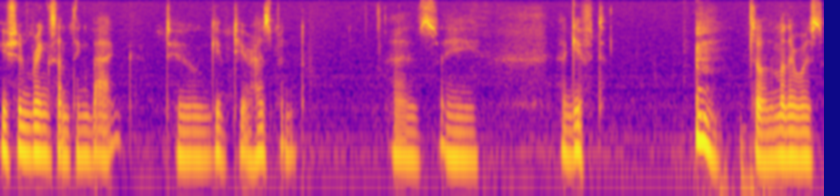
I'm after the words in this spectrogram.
You should bring something back to give to your husband as a, a gift. so the mother was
